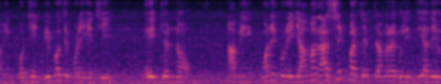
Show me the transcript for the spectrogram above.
আমি কঠিন বিপদে পড়ে গেছি। এই জন্য আমি মনে করি যে আমার আশেপাশের চামড়াগুলি দিয়া দিই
